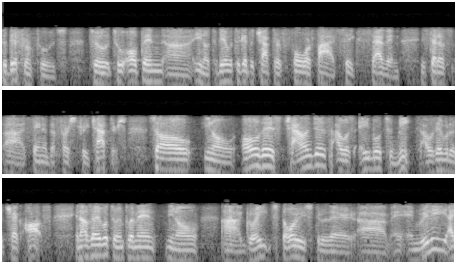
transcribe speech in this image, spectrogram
to different foods, to to open, uh, you know, to be able to get to chapter four, five, six, seven instead of uh, staying at the first three chapters. So, you know, all these challenges I was able to meet. I was able to check off, and I was able to implement, you know, uh, great stories through there, um, and, and really, I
